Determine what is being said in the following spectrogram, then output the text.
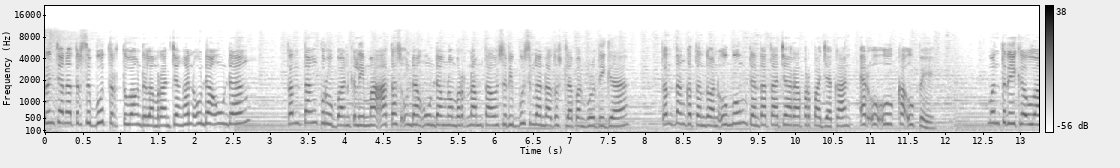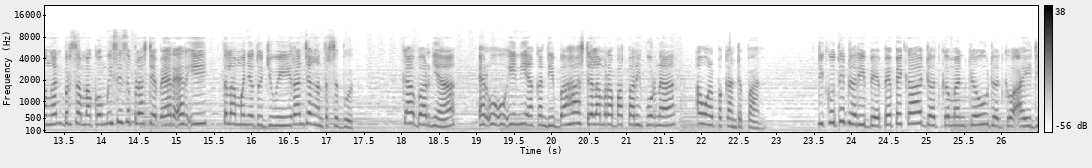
Rencana tersebut tertuang dalam rancangan undang-undang tentang perubahan kelima atas Undang-Undang Nomor 6 Tahun 1983 tentang ketentuan umum dan tata cara perpajakan RUU KUP. Menteri Keuangan bersama Komisi 11 DPR RI telah menyetujui rancangan tersebut. Kabarnya, RUU ini akan dibahas dalam rapat paripurna awal pekan depan. Dikutip dari bppk.kemenko.go.id,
